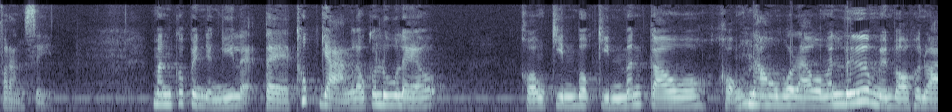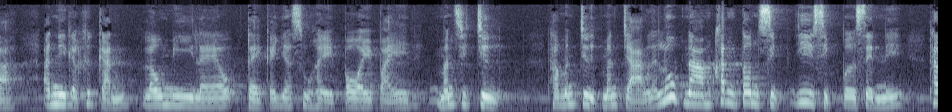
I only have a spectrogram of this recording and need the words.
ฝรั่งเศส มันก็เป็นอย่างนี้แหละ แต่ทุกอย่างเราก็รู้แล้ว ของกินบอกกินมันเกาของเนาเรา มันลืมเหมือนบอกเพื่นว่า อันนี้ก็คือกันเรามีแล้ว แต่ก็อย่าสู้ให้ปล่อยไป มันสิจืด ถ้ามันจืดมันจาง แล้วรูปนามขั้นต้นสิบยี่สิบเปอร์เซ็นนี้ ถ้า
